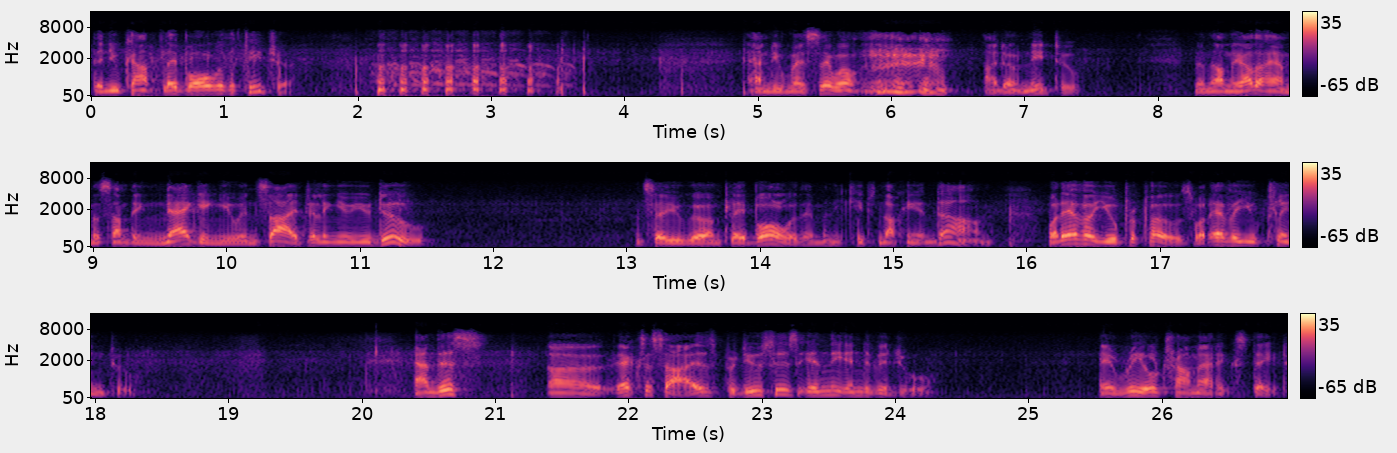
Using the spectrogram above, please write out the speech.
then you can't play ball with the teacher. and you may say, well, I don't need to. Then on the other hand, there's something nagging you inside telling you you do. And so you go and play ball with him, and he keeps knocking it down. Whatever you propose, whatever you cling to. And this uh, exercise produces in the individual a real traumatic state.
